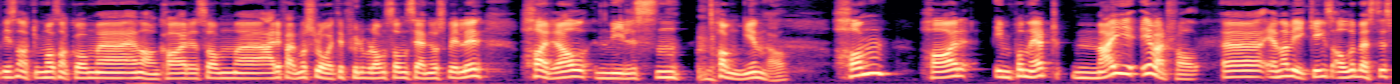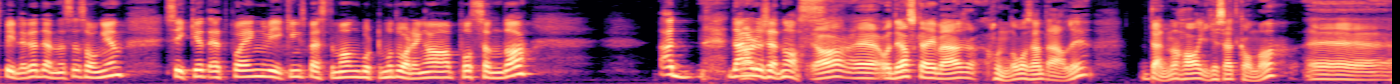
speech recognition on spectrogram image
vi snakker, må snakke om eh, en annen kar som eh, er i ferd med å slå ut i full blomst som seniorspiller. Harald Nilsen Tangen. Ja. Han har imponert meg, i hvert fall. Uh, en av Vikings aller beste spillere denne sesongen. Sikret ett poeng. Vikings bestemann borte mot Vålerenga på søndag. Eh, der har det skjedd noe, ass. Ja, eh, og der skal jeg være 100% ærlig. Denne har jeg ikke sett komme. Eh,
